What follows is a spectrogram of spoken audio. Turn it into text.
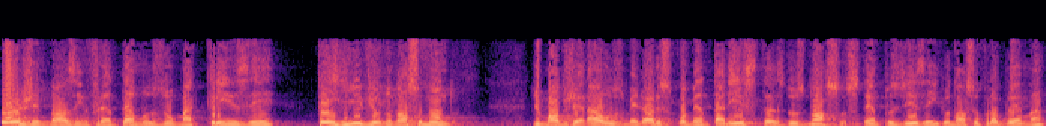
Hoje nós enfrentamos uma crise terrível no nosso mundo. De modo geral, os melhores comentaristas dos nossos tempos dizem que o nosso problema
